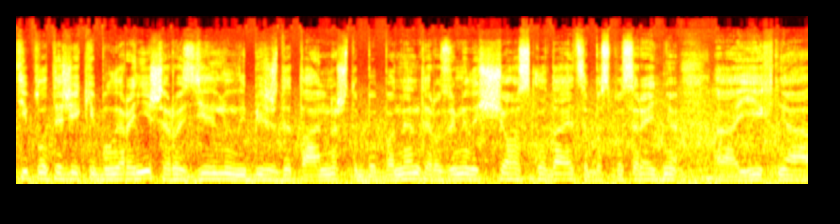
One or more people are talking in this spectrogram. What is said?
ті платежі, які були раніше, розділили більш детально, щоб абоненти розуміли, з чого складається безпосередньо їхня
